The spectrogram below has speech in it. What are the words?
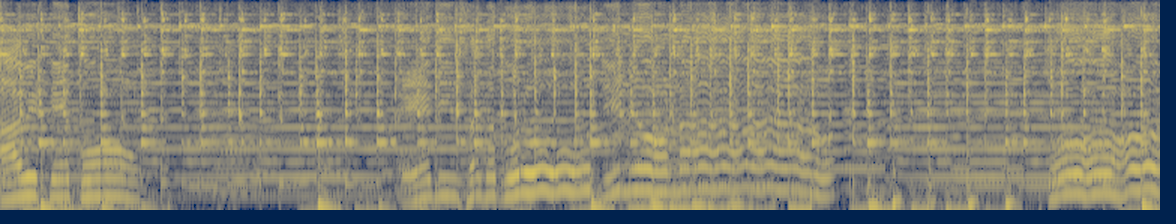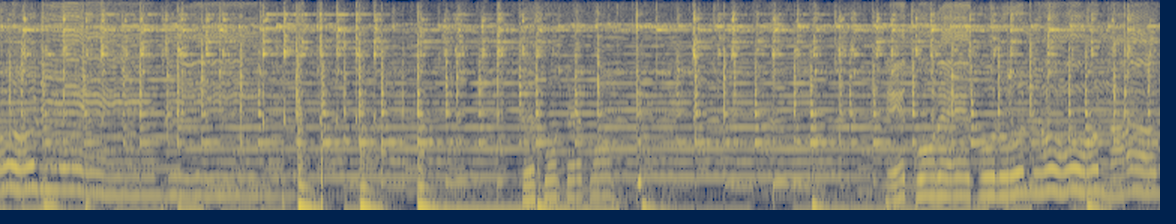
આવી ટેકો એજી સદગુરુ જીલ્યો ના ટેકો ટેકું ટેકું રે ગુરુ નો. નાવ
